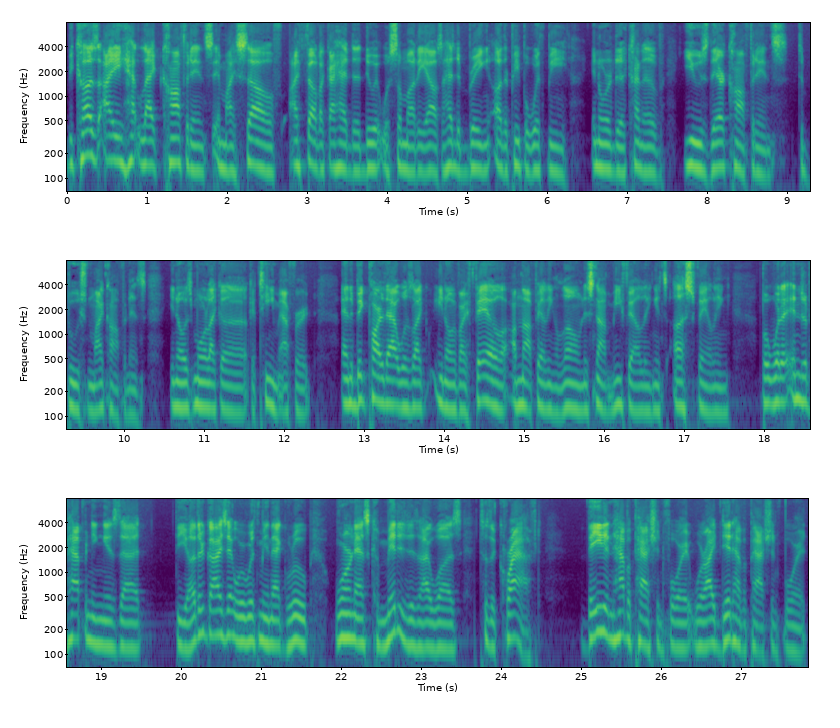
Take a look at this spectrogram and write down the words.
Because I had lacked confidence in myself, I felt like I had to do it with somebody else. I had to bring other people with me in order to kind of use their confidence to boost my confidence. You know, it's more like a, like a team effort. And a big part of that was like, you know, if I fail, I'm not failing alone. It's not me failing, it's us failing. But what ended up happening is that the other guys that were with me in that group weren't as committed as I was to the craft. They didn't have a passion for it where I did have a passion for it.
